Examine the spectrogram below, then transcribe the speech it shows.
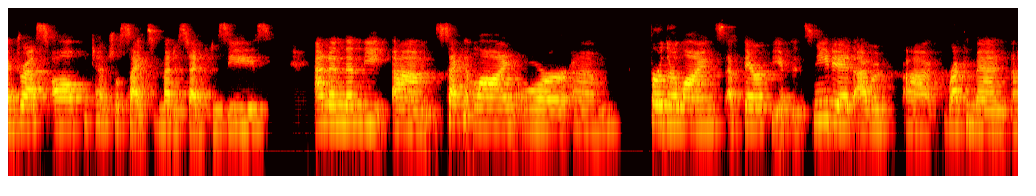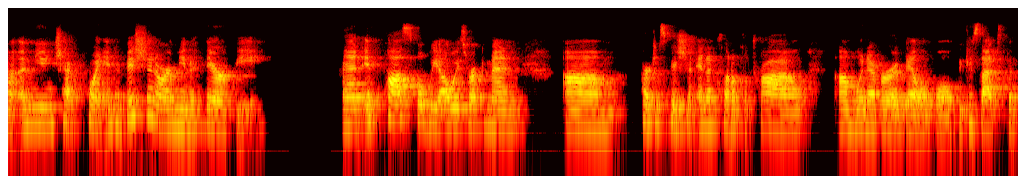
address all potential sites of metastatic disease. And then, the um, second line or um, further lines of therapy, if it's needed, I would uh, recommend uh, immune checkpoint inhibition or immunotherapy. And if possible, we always recommend um, participation in a clinical trial um, whenever available, because that's the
